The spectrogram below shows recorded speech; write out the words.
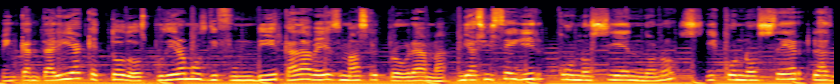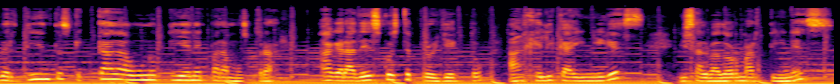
Me encantaría que todos pudiéramos difundir cada vez más el programa y así seguir conociéndonos y conocer las vertientes que cada uno tiene para mostrar. Agradezco este proyecto a Angélica Íñiguez y Salvador Martínez.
